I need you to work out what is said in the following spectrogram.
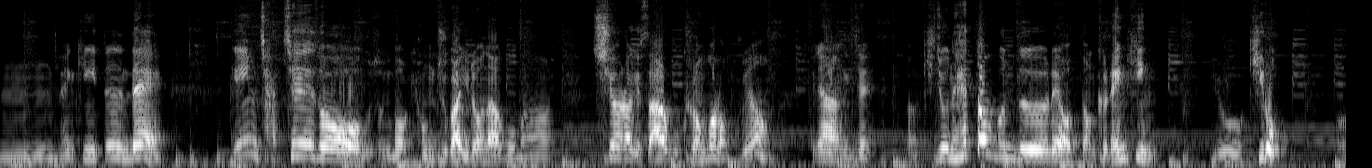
음 랭킹이 뜨는데 게임 자체에서 무슨 뭐 경주가 일어나고 막 치열하게 싸우고 그런 건 없고요. 그냥 이제 어, 기존에 했던 분들의 어떤 그 랭킹 요 기록 어,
